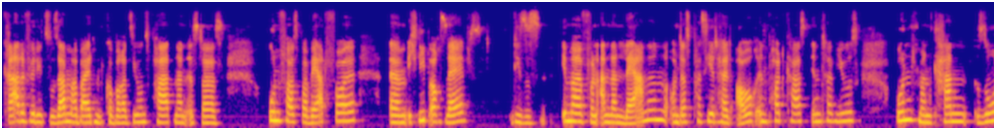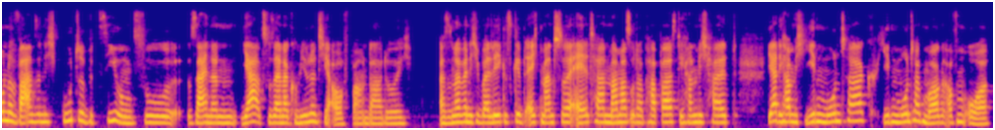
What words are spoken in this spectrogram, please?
gerade für die Zusammenarbeit mit Kooperationspartnern ist das unfassbar wertvoll. Ähm, ich liebe auch selbst dieses immer von anderen lernen und das passiert halt auch in Podcast-Interviews. Und man kann so eine wahnsinnig gute Beziehung zu seinen, ja, zu seiner Community aufbauen dadurch. Also, ne, wenn ich überlege, es gibt echt manche Eltern, Mamas oder Papas, die haben mich halt, ja, die haben mich jeden Montag, jeden Montagmorgen auf dem Ohr.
